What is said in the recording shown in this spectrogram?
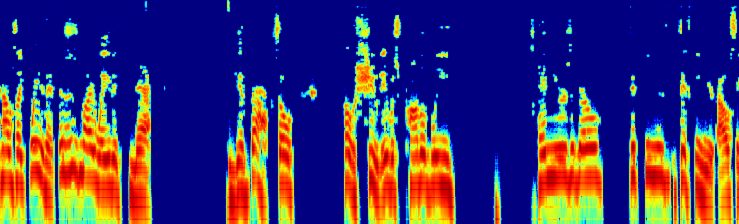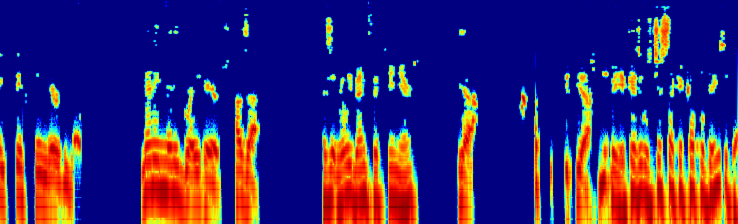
And I was like, wait a minute, this is my way to connect and give back. So, oh shoot, it was probably 10 years ago, 15 years, 15 years, I'll say 15 years ago. Many, many gray hairs. How's that? Has it really been 15 years? Yeah. yeah. Because it was just like a couple days ago.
